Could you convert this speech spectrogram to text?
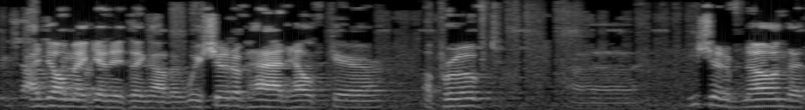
reached out? I don't make anything of it. We should have had health care approved. Uh, He should have known that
